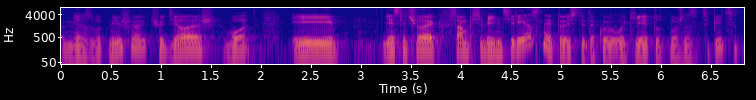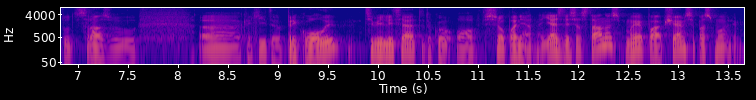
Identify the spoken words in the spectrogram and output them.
Меня зовут Миша, что делаешь?» Вот. И если человек сам по себе интересный, то есть ты такой, окей, тут можно зацепиться, тут сразу э, какие-то приколы тебе летят, ты такой, о, все, понятно, я здесь останусь, мы пообщаемся, посмотрим.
